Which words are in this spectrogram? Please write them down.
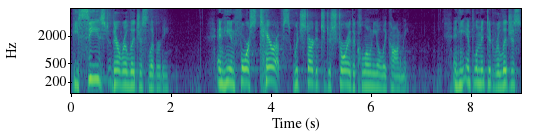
He seized their religious liberty. And he enforced tariffs, which started to destroy the colonial economy. And he implemented religious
